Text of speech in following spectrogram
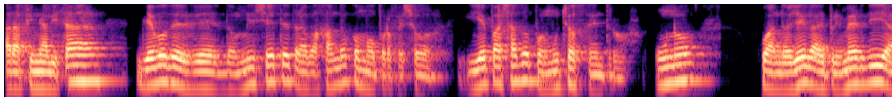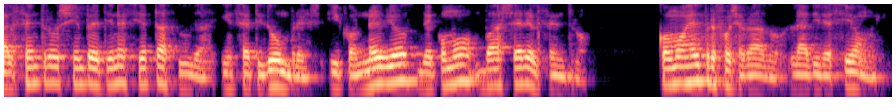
Para finalizar, llevo desde el 2007 trabajando como profesor y he pasado por muchos centros. Uno, cuando llega el primer día al centro, siempre tiene ciertas dudas, incertidumbres y con nervios de cómo va a ser el centro, cómo es el profesorado, la dirección,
